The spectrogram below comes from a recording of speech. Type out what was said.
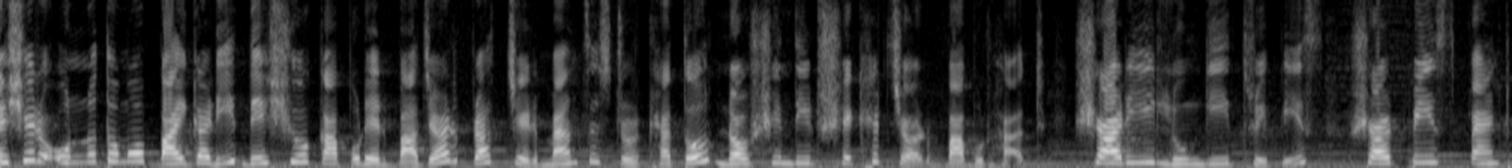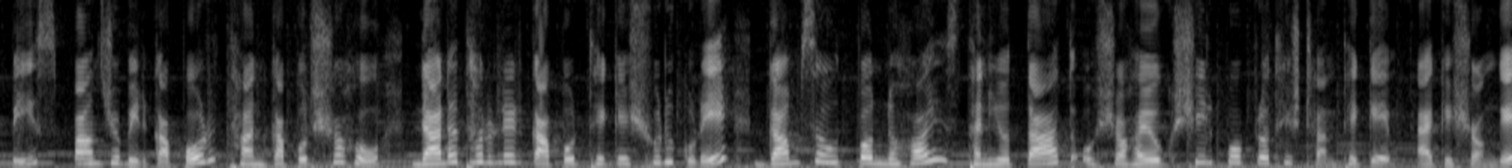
দেশের অন্যতম পাইকারি দেশীয় কাপড়ের বাজার প্রাচ্যের ম্যানচেস্টার খ্যাত নরসিংদীর Shekherchar Baburhat. Sari, lungi three piece shirt piece pant piece পাঞ্জাবির কাপড়, থান কাপড় সহ নানা ধরনের কাপড় থেকে শুরু করে গামছা উৎপন্ন হয় স্থানীয় তাঁত ও সহায়ক শিল্প প্রতিষ্ঠান থেকে। একই সঙ্গে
